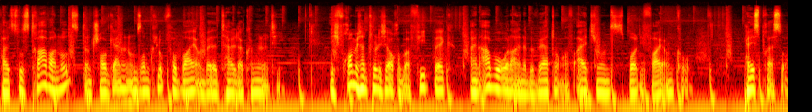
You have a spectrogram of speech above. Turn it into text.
Falls du Strava nutzt, dann schau gerne in unserem Club vorbei und werde Teil der Community. Ich freue mich natürlich auch über Feedback, ein Abo oder eine Bewertung auf iTunes, Spotify und Co. Pacepresso.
